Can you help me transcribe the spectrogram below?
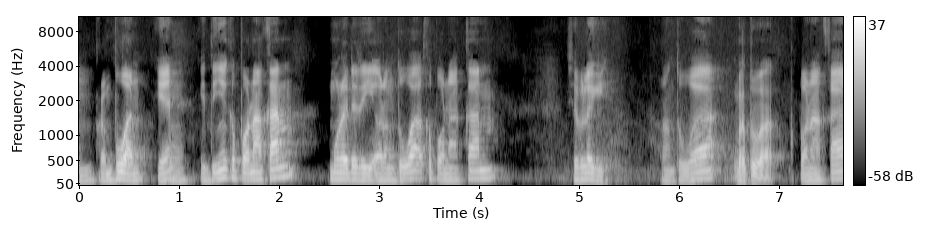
yang perempuan, ya. Hmm. Intinya keponakan mulai dari orang tua, keponakan siapa lagi? Orang tua, Mertua. Keponakan,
